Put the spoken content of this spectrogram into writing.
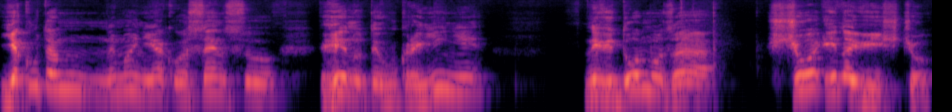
якутам немає ніякого сенсу гинути в Україні невідомо за що і навіщо.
